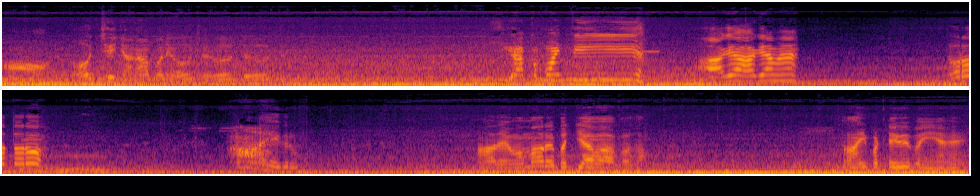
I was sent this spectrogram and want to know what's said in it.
ਹਾਂ, ਉੱਥੇ ਜਾਣਾ ਆਪਾਂ ਨੇ, ਉੱਥੇ ਉੱਥੇ ਉੱਥੇ। ਸ਼ੱਕ ਪੈਂਤੀ ਆ ਗਿਆ ਆ ਗਿਆ ਮੈਂ। ਤੋਰੋ ਤੋਰੋ। ਆਏ ਗੁਰੂ। ਆ ਦੇ ਮਮਾ, ਉਰੇ ਵੱਜਿਆ ਵਾ ਕੁਛ ਤਾਂ ਹੀ ਪੱਟੇ ਵੀ ਪਏ ਆ ਇਹ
